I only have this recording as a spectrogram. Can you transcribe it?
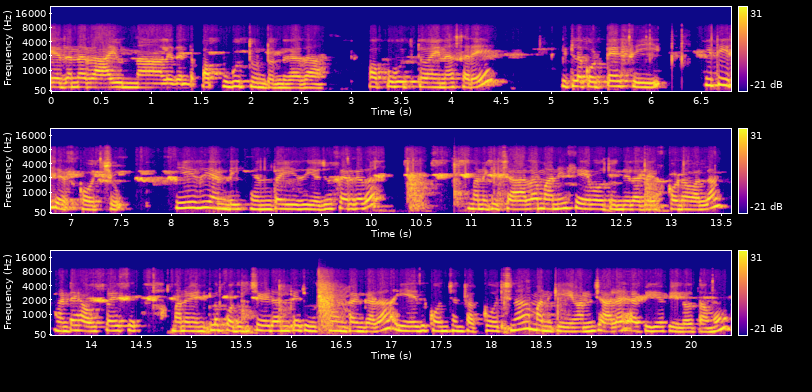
ఏదైనా రాయి ఉన్నా లేదంటే పప్పు గుత్తు ఉంటుంది కదా పప్పు గుత్తు అయినా సరే ఇట్లా కొట్టేసి తీసేసుకోవచ్చు. ఈజీ అండి. ఎంత ఈజీ చూసారు కదా? మనకి చాలా మనీ సేవ్ అవుతుంది ఇలా చేసుకోవడం వల్ల. అంటే హౌస్ వైఫ్ మనం ఇంట్లో పొదుపు చేయడానికే చూస్తూ ఉంటాం కదా. ఏది కొంచెం తక్కువ వచ్చినా మనకి మనం చాలా హ్యాపీగా ఫీల్ అవుతాము.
